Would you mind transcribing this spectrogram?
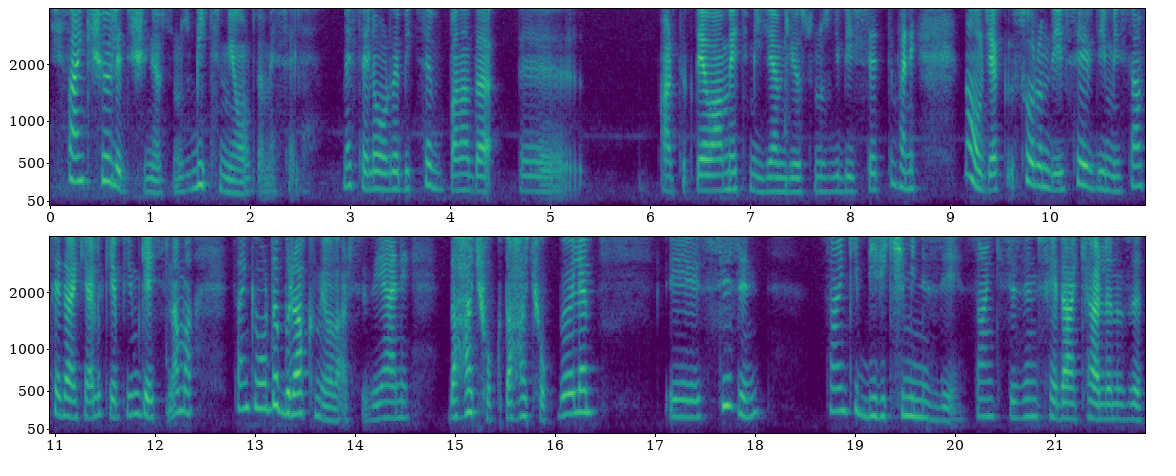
İşte sanki şöyle düşünüyorsunuz bitmiyor orada mesele. Mesele orada bitse bana da e, artık devam etmeyeceğim diyorsunuz gibi hissettim. Hani ne olacak sorun değil sevdiğim insan fedakarlık yapayım geçsin ama sanki orada bırakmıyorlar sizi. Yani daha çok daha çok böyle e, sizin sanki birikiminizi, sanki sizin fedakarlığınızı,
